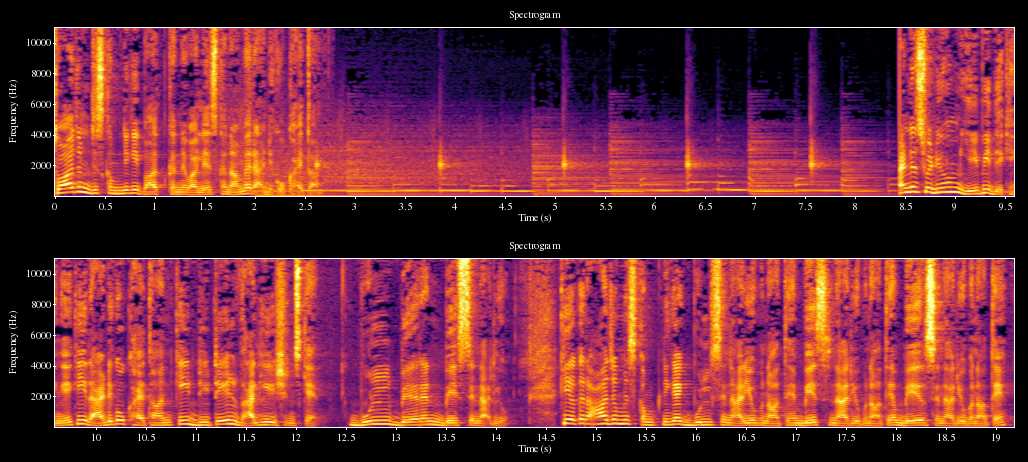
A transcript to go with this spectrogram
तो आज हम जिस कंपनी की बात करने वाले हैं, इसका नाम है रैडिको खायतान एंड इस वीडियो में हम ये भी देखेंगे कि रेडिको खैथान की डिटेल्ड वैल्यूएशंस क्या है। Bull bear and base scenario कि अगर आज हम इस कंपनी का एक बुल सिनारियो बनाते हैं बेस सिनारियो बनाते हैं बेयर सिनारियो बनाते हैं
